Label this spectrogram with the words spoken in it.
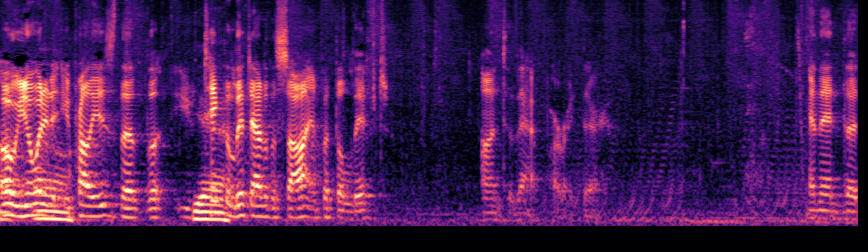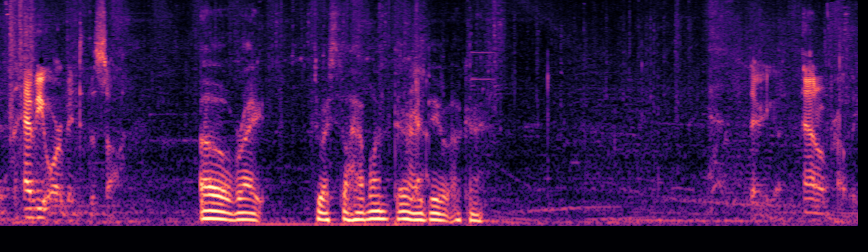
oh, you know what it, oh. it probably is? The, the you Yeah. take the lift out of the saw and put the lift onto that part right there. And then the heavy orb into the saw. Oh, right. Do I still have one? There I do. Okay. There you go. That'll probably.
